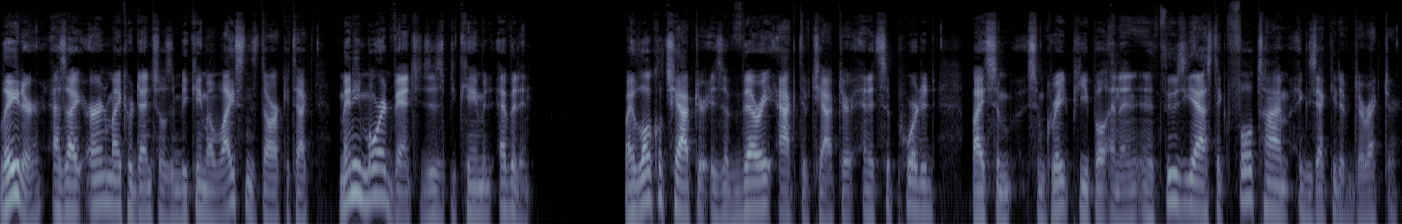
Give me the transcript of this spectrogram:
Later, as I earned my credentials and became a licensed architect, many more advantages became evident. My local chapter is a very active chapter and it's supported by some, some great people and an enthusiastic full time executive director.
